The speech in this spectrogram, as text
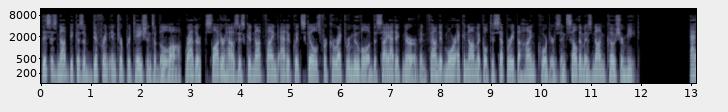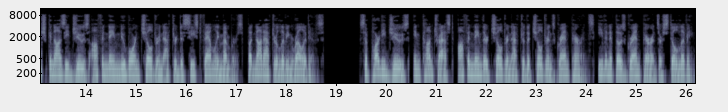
This is not because of different interpretations of the law, rather, slaughterhouses could not find adequate skills for correct removal of the sciatic nerve and found it more economical to separate the hindquarters and sell them as non-kosher meat. Ashkenazi Jews often name newborn children after deceased family members, but not after living relatives. Sephardi Jews, in contrast, often name their children after the children's grandparents, even if those grandparents are still living.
